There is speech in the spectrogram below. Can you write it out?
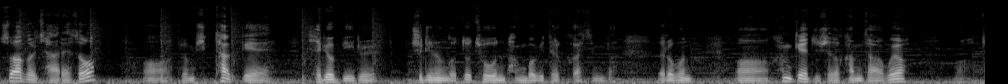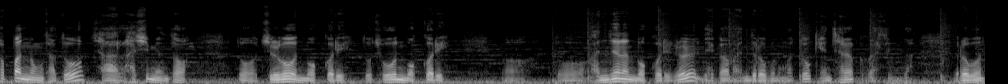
수확을 잘해서 어, 좀 식탁에 재료비를 줄이는 것도 좋은 방법이 될 것 같습니다. 여러분 어, 함께 해주셔서 감사하고요. 어, 텃밭 농사도 잘 하시면서 또 즐거운 먹거리, 또 좋은 먹거리, 어, 또 안전한 먹거리를 내가 만들어 보는 것도 괜찮을 것 같습니다. 여러분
